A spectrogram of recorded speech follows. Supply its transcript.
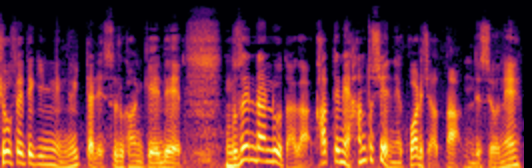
強制的にね、抜いたりする関係で、無線 LAN ルーターが買ってね、半年でね、壊れちゃったんですよね。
